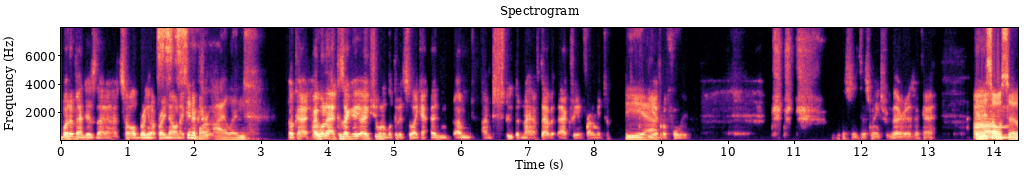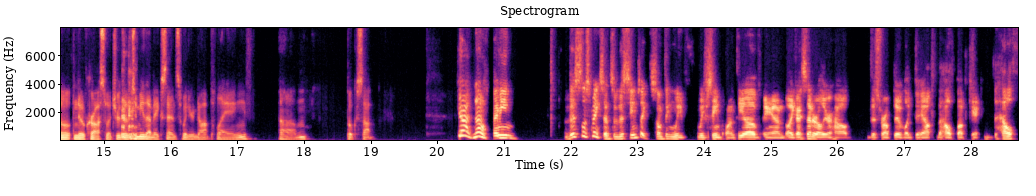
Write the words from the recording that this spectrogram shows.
what event is that at? So I'll bring it up right now. And Cinnabar actually... Island. Okay, I want to because I, I, actually want to look at it. So like, I, I'm I'm stupid and I have to have it actually in front of me to, yeah. be able to fully. This is this makes there it is okay. And um, this also no cross switcher though. to me, that makes sense when you're not playing um Pokestop. Yeah, no, I mean this list makes sense. So this seems like something we've we've seen plenty of, and like I said earlier, how disruptive like the the health buff can, the health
